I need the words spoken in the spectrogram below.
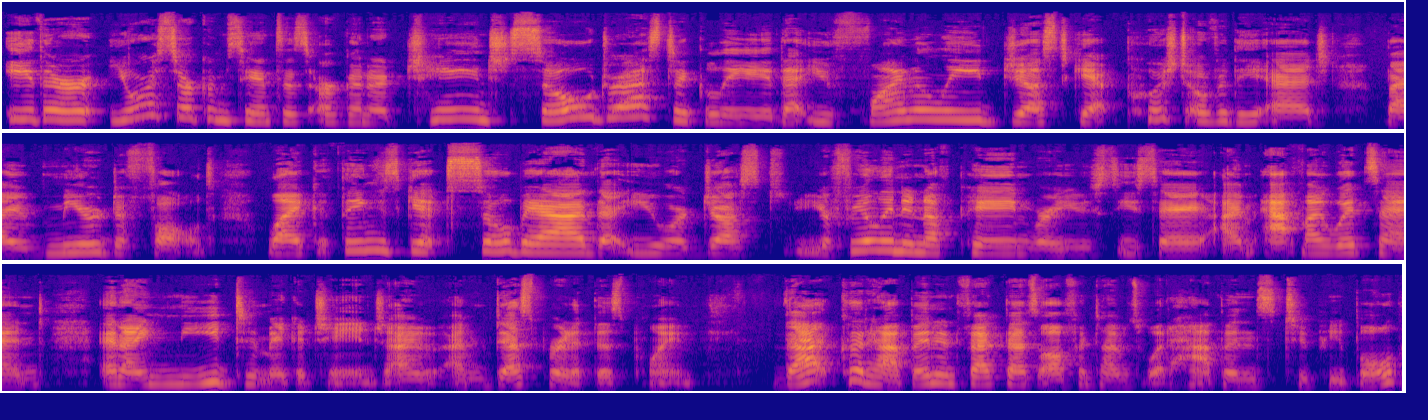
Either your circumstances are going to change so drastically that you finally just get pushed over the edge by mere default. Like things get so bad that you are just you're feeling enough pain where you you say I'm at my wits end and I need to make a change. I, I'm desperate at this point. That could happen. In fact, that's oftentimes what happens to people.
